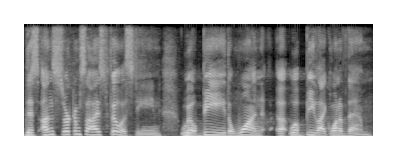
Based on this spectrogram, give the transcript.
This uncircumcised Philistine will be the one, uh, will be like one of them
